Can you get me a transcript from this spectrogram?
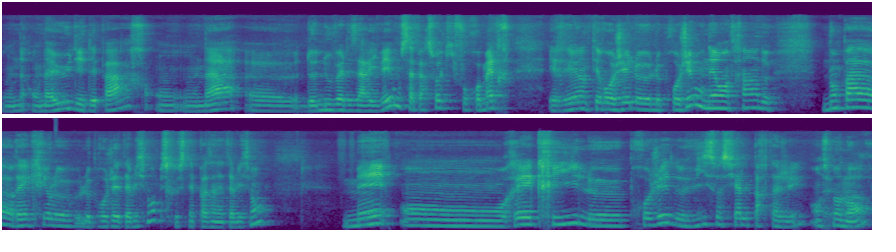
on, a, a eu des départs, on, a euh, de nouvelles arrivées. On s'aperçoit qu'il faut remettre et réinterroger le, le, projet. On est en train de non pas réécrire le, le projet d'établissement, puisque ce n'est pas un établissement, mais on réécrit le projet de vie sociale partagée en ce moment,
